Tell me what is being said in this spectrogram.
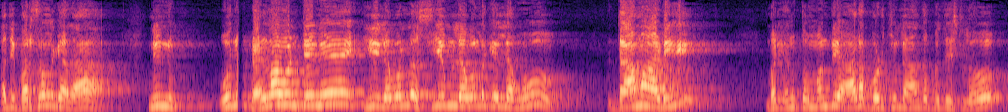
అది పర్సనల్ కదా? నిన్ను ఓ నువ్వు పెళ్ళావంటేనే ఈ లెవెల్లో సీఎం లెవెల్లోకి వెళ్ళావు. డ్రామా ఆడి మరి ఎంతమంది ఆడపడుచులు ఆంధ్రప్రదేశ్లో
